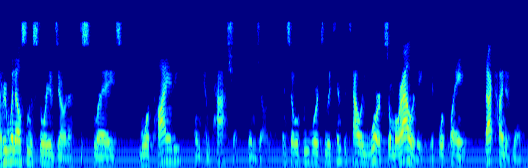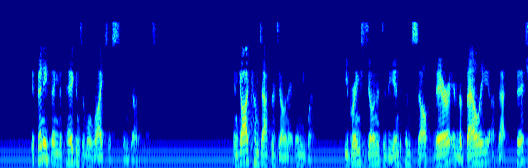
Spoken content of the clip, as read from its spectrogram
Everyone else in the story of Jonah displays more piety and compassion than Jonah. And so if we were to attempt to tally works or morality, if we're playing that kind of game, if anything, the pagans are more righteous than Jonah is. And God comes after Jonah anyway. He brings Jonah to the end of himself there in the belly of that fish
